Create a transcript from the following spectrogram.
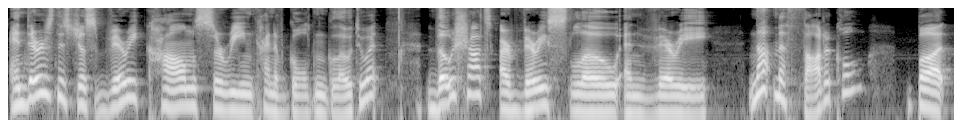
and there's this just very calm serene kind of golden glow to it those shots are very slow and very not methodical but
